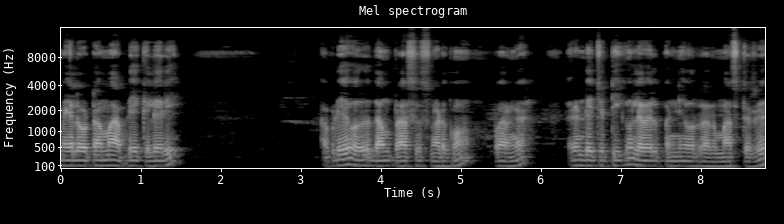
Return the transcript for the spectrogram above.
மேலோட்டமாக அப்படியே கிளறி அப்படியே ஒரு தம் ப்ராசஸ் நடக்கும். பாருங்கள் ரெண்டு சட்டிக்கும் லெவல் பண்ணி விட்றாரு மாஸ்டரு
